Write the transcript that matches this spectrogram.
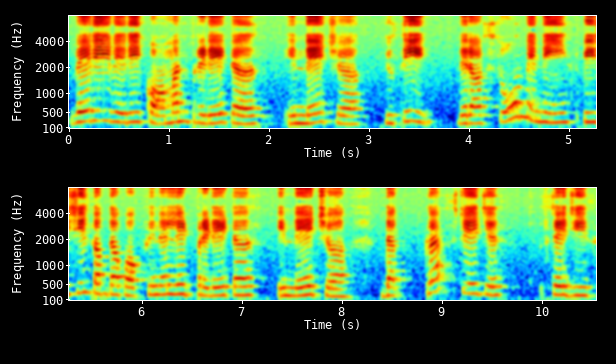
very very common predators in nature. You see there are so many species of the coccinellid predators in nature. The Grub stages, stage is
